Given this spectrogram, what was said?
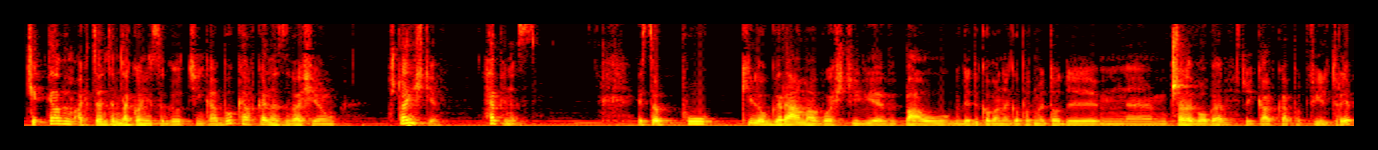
ciekawym akcentem na koniec tego odcinka, bo kawka nazywa się Szczęście, Happiness. Jest to pół kilograma właściwie wypału dedykowanego pod metody mm, przelewowe, czyli kawka pod filtry,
